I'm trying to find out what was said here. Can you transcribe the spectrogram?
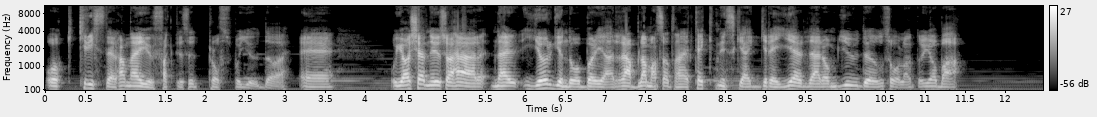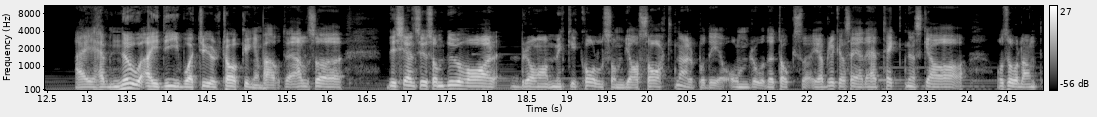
och Christer, han är ju faktiskt ett proffs på ljud. Då. Eh, och jag känner ju så här när Jörgen då börjar rabbla massa sådana här tekniska grejer där om ljudet och sådant och jag bara. I have no idea what you're talking about. Alltså, det känns ju som du har bra mycket koll som jag saknar på det området också. Jag brukar säga det här tekniska och sådant.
